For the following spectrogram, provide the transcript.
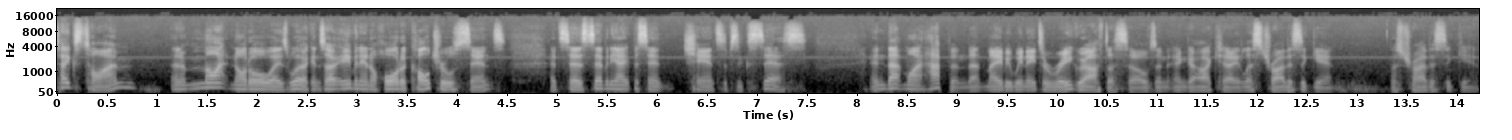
Takes time, and it might not always work. And so even in a horticultural sense, it says 78% chance of success. And that might happen, that maybe we need to regraft ourselves and, and go, okay, let's try this again. Let's try this again.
